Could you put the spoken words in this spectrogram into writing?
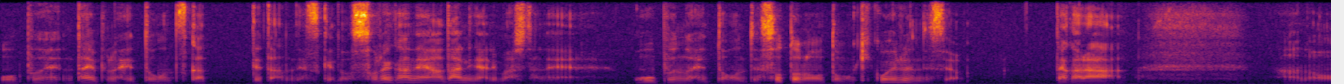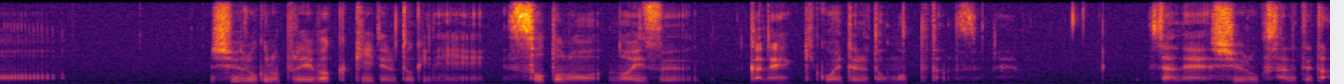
オープンタイプのヘッドホン使ってたんですけどそれがねあだになりましたね。オープンのヘッドホンって外の音も聞こえるんですよ。だからあの収録のプレイバック聞いてる時に外のノイズがね聞こえてると思ってたんですよね。そしたらね収録されてたっ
